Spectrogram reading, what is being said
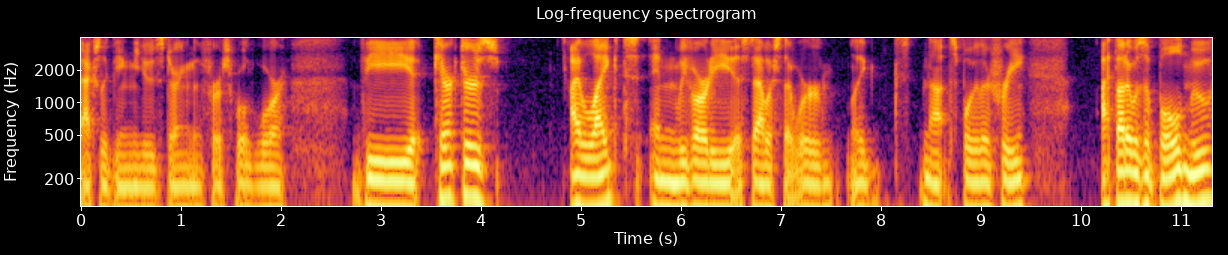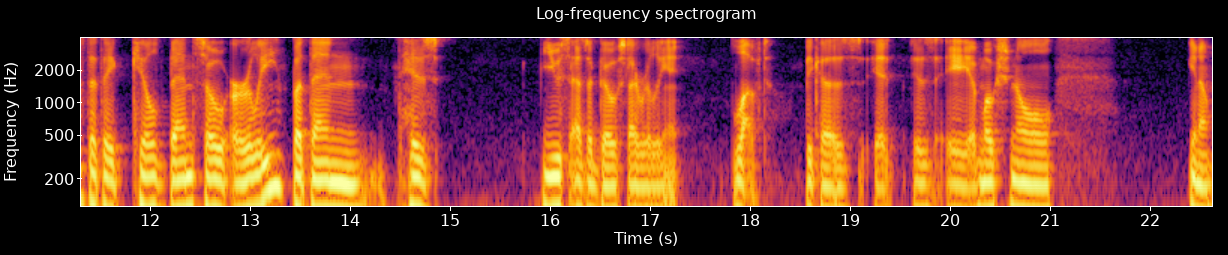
actually being used during the First World War. The characters I liked, and we've already established that we're like not spoiler free. I thought it was a bold move that they killed Ben so early, but then his use as a ghost I really loved because it is a emotional, you know,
